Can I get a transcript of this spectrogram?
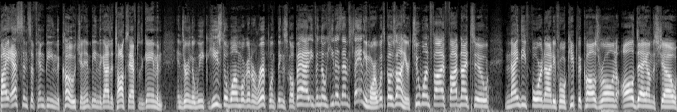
by essence of him being the coach and him being the guy that talks after the game and, and during the week, he's the one we're going to rip when things go bad, even though he doesn't have to say anymore. What goes on here? 215 592 9494. We'll keep the calls rolling all day on the show.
